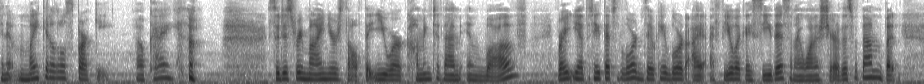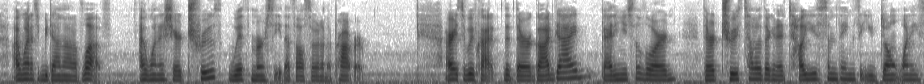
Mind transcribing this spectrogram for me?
and it might get a little sparky, okay? So just remind yourself that you are coming to them in love, right? You have to take that to the Lord and say, okay, Lord, I, I feel like I see this and I want to share this with them, but I want it to be done out of love. I want to share truth with mercy. That's also another proverb. All right, so we've got that they're a God guide, guiding you to the Lord. They're a truth teller. They're going to tell you some things that you don't want to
